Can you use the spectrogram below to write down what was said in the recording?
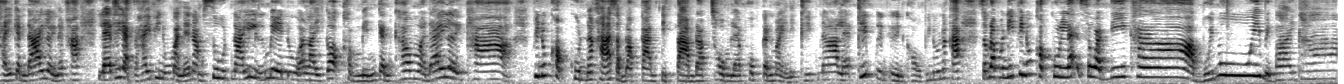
ใช้กันได้เลยนะคะ และถ้าอยากจะให้พี่นุมาแนะนำสูตรไหนหรือเมนูอะไรก็คอมเมนต์กันเข้ามาได้เลยค่ะ พี่นุขอบ คุณนะคะสำหรับการติดตามรับชมและพบกันใหม่ในคลิปหน้าและคลิปอื่น ๆ ของพี่นุนะคะสำหรับวันนี้พี่นุขอบคุณและสวัสดีค่ะ บุยบุยบ๊ายบายค่ะ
